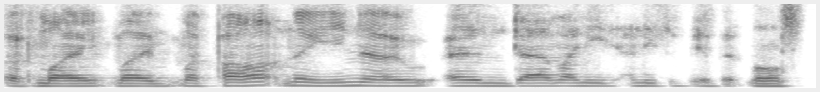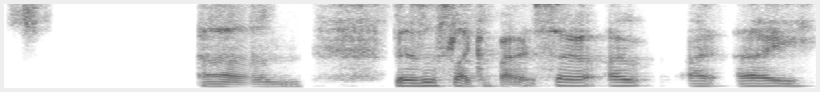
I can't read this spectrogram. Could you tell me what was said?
of my my my partner, you know, and um, I need I need to be a bit more um, business like about it. So I, I, I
